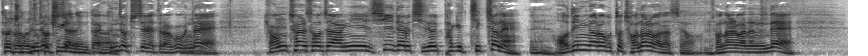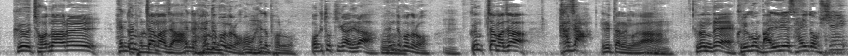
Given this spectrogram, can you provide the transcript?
그렇죠, 그렇죠. 근접 그거 취재. 네, 근접 취재를 했더라고. 근데 경찰서장이 시대로 진입하기 직전에 네. 어딘가로부터 전화를 받았어요. 전화를 받았는데 그 전화를 핸드폰으로. 끊자마자 네, 핸드폰으로. 핸드폰으로, 어, 핸드폰으로. 워키토키가 아니라 핸드폰으로 끊자마자 가자 이랬다는 거야. 그런데 그리고 말릴 사이도 없이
